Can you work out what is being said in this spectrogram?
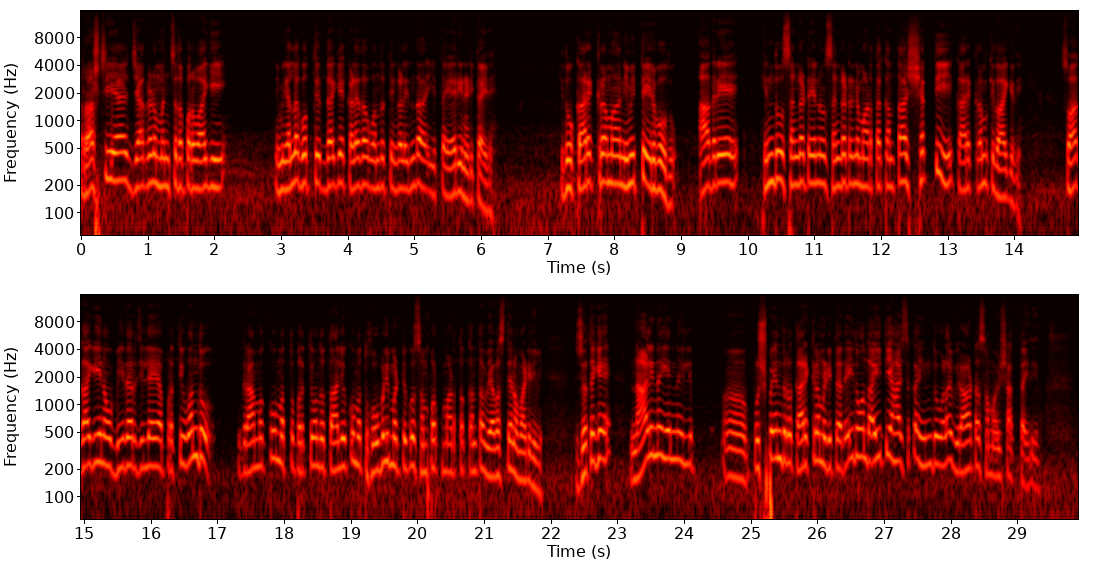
ರಾಷ್ಟ್ರೀಯ ಜಾಗರಣ ಮಂಚದ ಪರವಾಗಿ ನಿಮಗೆಲ್ಲ ಗೊತ್ತಿದ್ದಾಗೆ ಕಳೆದ ಒಂದು ತಿಂಗಳಿಂದ ಈ ತಯಾರಿ ನಡೀತಾ ಇದೆ. ಇದು ಕಾರ್ಯಕ್ರಮ ನಿಮಿತ್ತ ಇರ್ಬೋದು ಆದರೆ ಹಿಂದೂ ಸಂಘಟನೆಯನ್ನು ಸಂಘಟನೆ ಮಾಡ್ತಕ್ಕಂಥ ಶಕ್ತಿ ಕಾರ್ಯಕ್ರಮಕ್ಕೆ ಇದು ಆಗಿದೆ. ಸೊ ಹಾಗಾಗಿ ನಾವು ಬೀದರ್ ಜಿಲ್ಲೆಯ ಪ್ರತಿಯೊಂದು ಗ್ರಾಮಕ್ಕೂ ಮತ್ತು ಪ್ರತಿಯೊಂದು ತಾಲೂಕು ಮತ್ತು ಹೋಬಳಿ ಮಟ್ಟಿಗೂ ಸಂಪರ್ಕ ಮಾಡ್ತಕ್ಕಂಥ ವ್ಯವಸ್ಥೆ ನಾವು ಮಾಡಿದ್ದೀವಿ. ಜೊತೆಗೆ ನಾಳಿನ ಏನು ಇಲ್ಲಿ ಪುಷ್ಪೇಂದ್ರ ಕಾರ್ಯಕ್ರಮ ನಡೀತಾ ಇದೆ. ಇದು ಒಂದು ಐತಿಹಾಸಿಕ ಹಿಂದೂಗಳ ವಿರಾಟ ಸಮಾವೇಶ ಆಗ್ತಾಯಿದೆ ಇದೆ.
